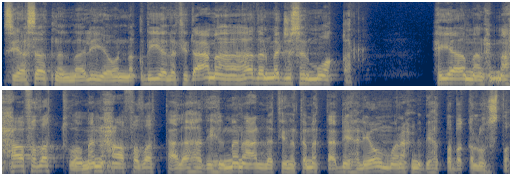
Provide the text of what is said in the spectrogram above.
سياساتنا المالية والنقدية التي دعمها هذا المجلس الموقر هي من ما حافظت ومن حافظت على هذه المنع التي نتمتع بها اليوم ونحمي بها الطبقة الوسطى.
